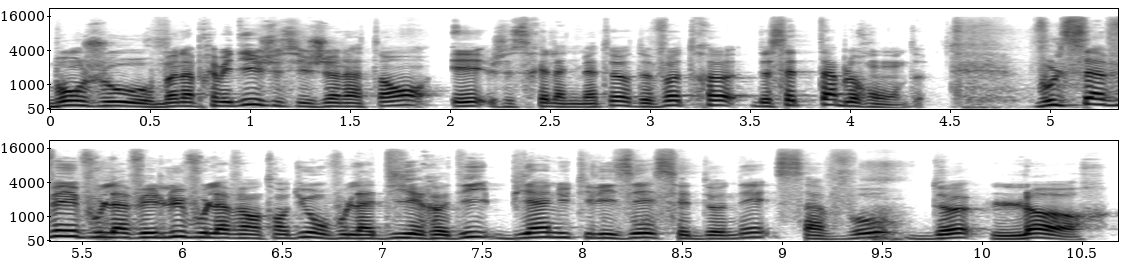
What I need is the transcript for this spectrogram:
Bonjour, bon après-midi, je suis Jonathan et je serai l'animateur de, cette table ronde. Vous le savez, vous l'avez lu, vous l'avez entendu, on vous l'a dit et redit, bien utiliser ces données, ça vaut de l'or.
